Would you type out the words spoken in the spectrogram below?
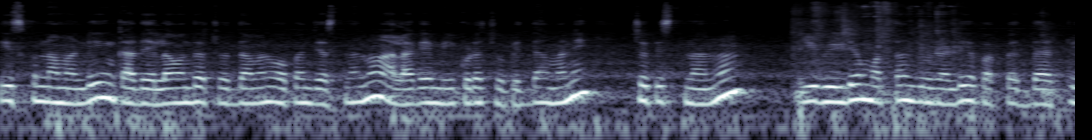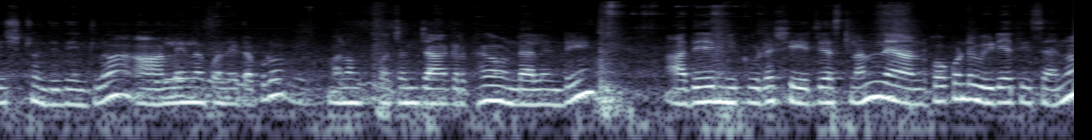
తీసుకున్నామండి. ఇంకా అది ఎలా ఉందో చూద్దామని ఓపెన్ చేస్తున్నాను. అలాగే మీకు కూడా చూపిద్దామని చూపిస్తున్నాను. ఈ వీడియో మొత్తం చూడండి ఒక పెద్ద ట్విస్ట్ ఉంది దీంట్లో. ఆన్లైన్లో కొనేటప్పుడు మనం కొంచెం జాగ్రత్తగా ఉండాలండి. అదే మీకు కూడా షేర్ చేస్తున్నాను. నేను అనుకోకుండా వీడియో తీశాను.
